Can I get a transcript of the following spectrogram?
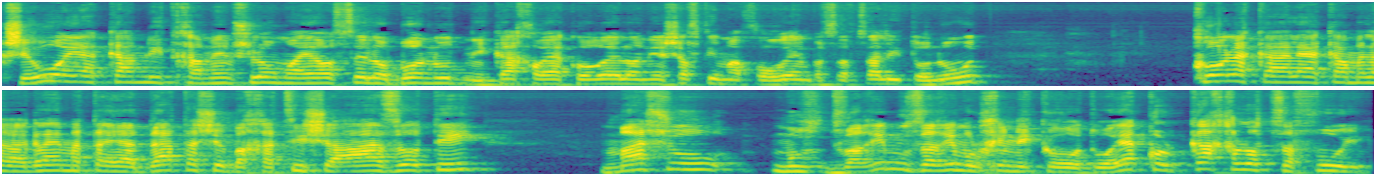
כשהוא היה קם להתחמם, שלמה היה עושה לו בוא נודני, ככה הוא היה קורא לו, אני ישבתי מאחוריהם בספסל עיתונות, כל הקהל היה קם על הרגליים, אתה ידעת שבחצי שעה הזאתי משהו, דברים מוזרים הולכים לקרות, הוא היה כל כך לא צפוי,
